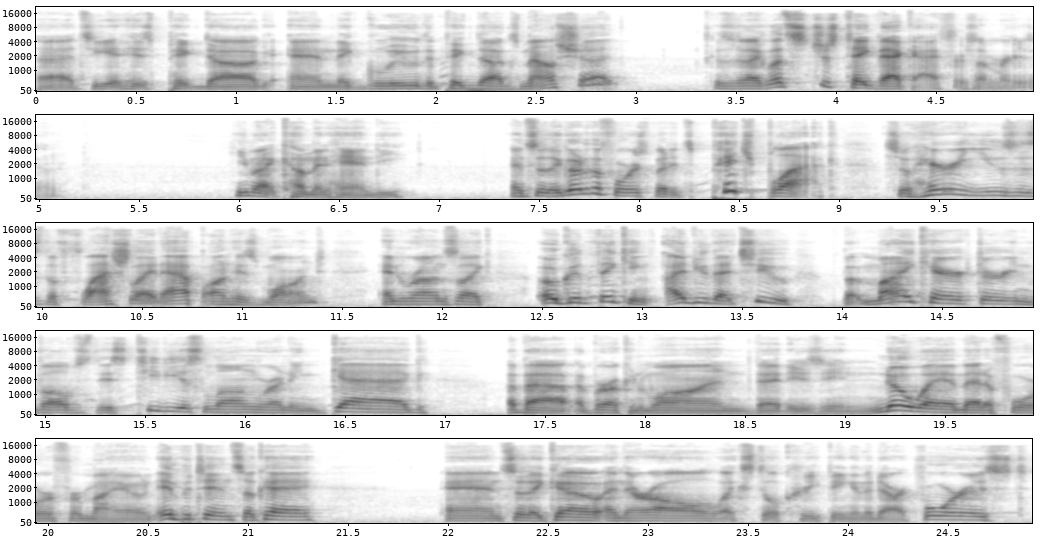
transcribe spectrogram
uh, to get his pig dog and they glue the pig dog's mouth shut because they're like, let's just take that guy for some reason. He might come in handy. And so they go to the forest, but it's pitch black. So Harry uses the flashlight app on his wand, and Ron's like, oh, good thinking, I do that too, but my character involves this tedious long running gag about a broken wand that is in no way a metaphor for my own impotence, okay? And so they go, and they're all like still creeping in the dark forest.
